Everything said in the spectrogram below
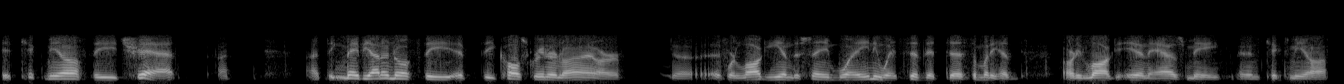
it kicked me off the chat. I think maybe I don't know if the if the call screener and I are uh, if we're logging in the same way. Anyway, it said that uh, somebody had already logged in as me and kicked me off.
